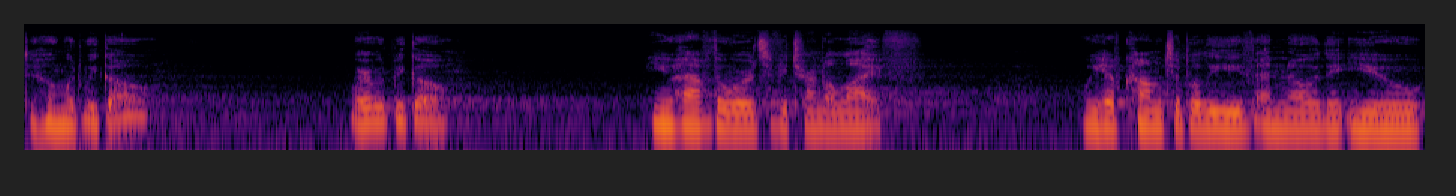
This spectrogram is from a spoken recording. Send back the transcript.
to whom would we go? Where would we go? You have the words of eternal life. We have come to believe and know that you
